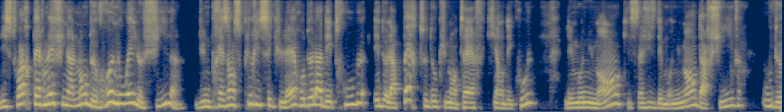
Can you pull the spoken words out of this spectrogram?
L'histoire permet finalement de renouer le fil d'une présence pluriséculaire au-delà des troubles et de la perte documentaire qui en découle, les monuments, qu'il s'agisse des monuments, d'archives ou de,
